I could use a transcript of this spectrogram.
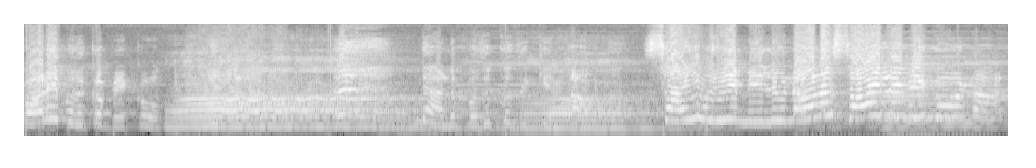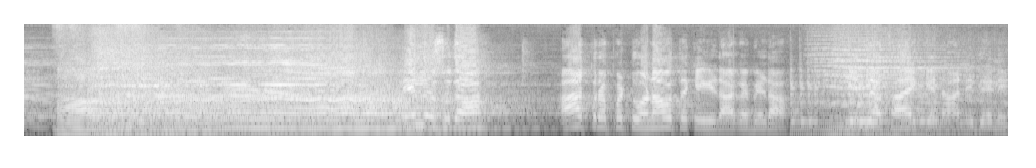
ಬಾಳೆ ಬದುಕಬೇಕು. ನಾನು ಬದುಕೋದಕ್ಕಿಂತ ಸಾಯುವುದೇ ಮೇಲೂ ನಾನು ಸಾಯಲೇಬೇಕು ನಾನು ನಿಲ್ಲು ಸುಧಾ. ಆತರ ಪಟ್ಟು ಅನಾಹುತಕ್ಕೆ ಈಡಾಗಬೇಡ. ನಿನ್ನ ಸಹಾಯಕ್ಕೆ ನಾನಿದ್ದೇನೆ.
